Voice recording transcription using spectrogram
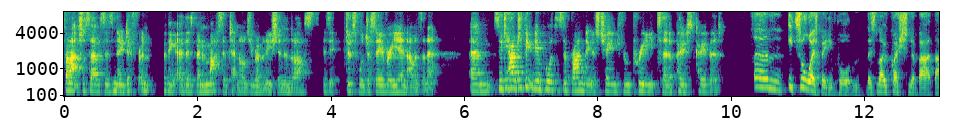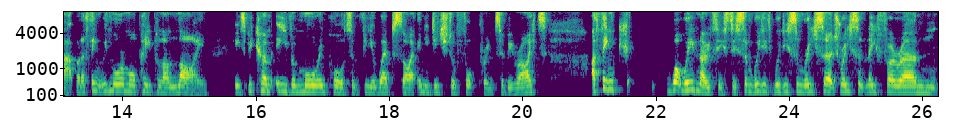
financial services no different. I think there's been a massive technology revolution in the last, is it just, well, just over a year now, isn't it? Um, so do, how do you think the importance of branding has changed from pre to post COVID? Um, it's always been important. There's no question about that. But I think with more and more people online, it's become even more important for your website and your digital footprint to be right. I think what we've noticed is some we did we did some research recently for um,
